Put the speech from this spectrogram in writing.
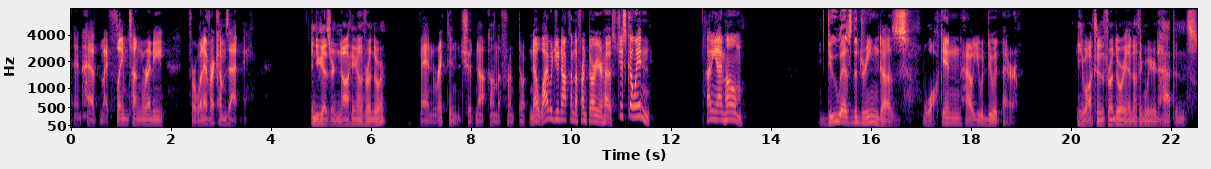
and have my flame tongue ready for whatever comes at me. And you guys are knocking on the front door? Van Richten should knock on the front door. No, why would you knock on the front door of your house? Just go in. Honey, I'm home. Do as the dream does. Walk in how you would do it there. He walks into the front door. Yeah, nothing weird happens.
